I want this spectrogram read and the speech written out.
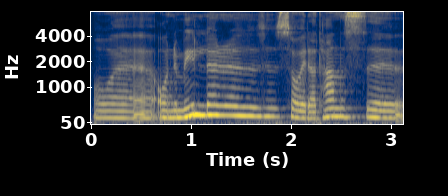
Och eh, Arne Müller eh, sa ju att hans, eh,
